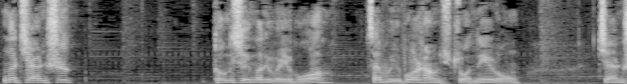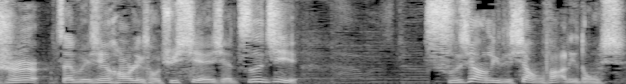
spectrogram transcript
我坚持更新我的微博，在微博上去做内容。坚持在微信号里头去写一些自己思想里的想法的东西，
